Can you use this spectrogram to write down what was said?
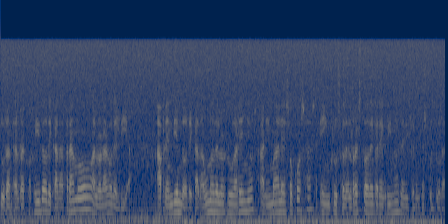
durante el recorrido de cada tramo a lo largo del día, aprendiendo de cada uno de los lugareños, animales o cosas e incluso del resto de peregrinos de diferentes culturas.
